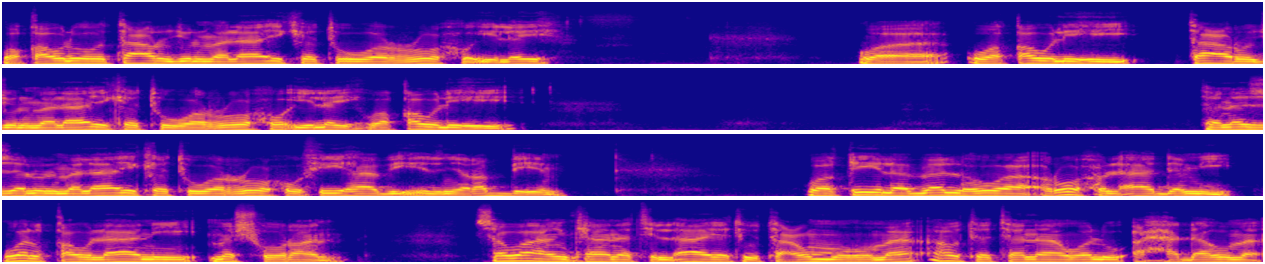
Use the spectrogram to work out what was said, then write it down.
وقوله تعرج الملائكة والروح إليه وقوله تعرج الملائكة والروح إليه وقوله تنزل الملائكة والروح فيها بإذن ربهم وقيل بل هو روح الآدمي والقولان مشهوران. سواء كانت الآية تعمهما أو تتناول أحدهما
